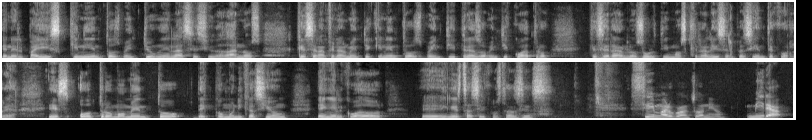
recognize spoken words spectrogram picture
en el país. 521 enlaces ciudadanos que serán finalmente 523 o 24 que serán los últimos que realice el presidente Correa. Es otro momento de comunicación en el Ecuador eh, en estas circunstancias. Sí, Marco Antonio. Mira,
